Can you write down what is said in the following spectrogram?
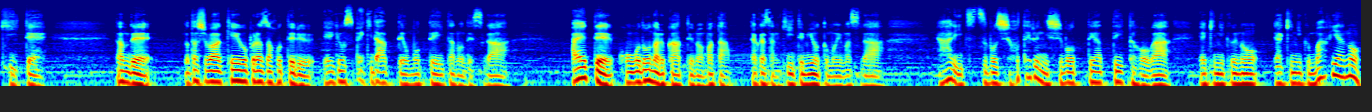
聞いてなんで私は京王プラザホテル営業すべきだって思っていたのですがあえて今後どうなるかっていうのはまた高橋さんに聞いてみようと思いますがやはり5つ星ホテルに絞ってやっていった方が焼肉の焼肉マフィアの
